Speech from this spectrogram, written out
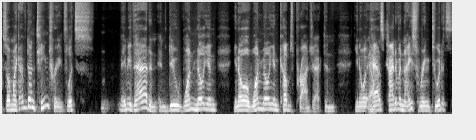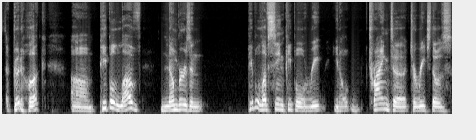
so I'm like, I've done team trades. Let's maybe that and, and do 1 million, you know, a 1 million Cubs project. And, you know, it yeah. has kind of a nice ring to it. It's a good hook. Um, people love numbers and people love seeing people reach, you know, trying to to reach those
